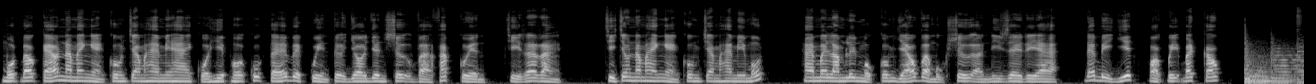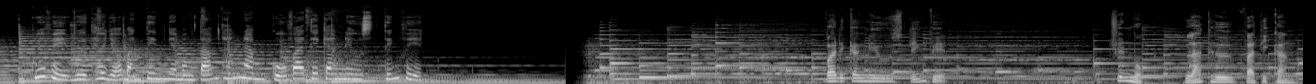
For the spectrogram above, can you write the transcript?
Một báo cáo năm 2022 của Hiệp hội Quốc tế về quyền tự do dân sự và pháp quyền chỉ ra rằng chỉ trong năm 2021, 25 linh mục công giáo và mục sư ở Nigeria đã bị giết hoặc bị bắt cóc. Quý vị vừa theo dõi bản tin ngày 8 tháng 5 của Vatican News tiếng Việt. Vatican News tiếng Việt Chuyên mục Lá thư Vatican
